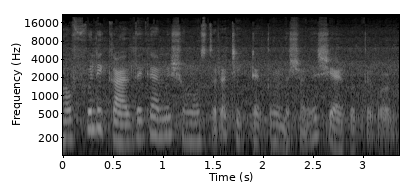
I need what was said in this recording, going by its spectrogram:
হোপফুলি কাল থেকে আমি সমস্তটা ঠিকঠাক তোমাদের সঙ্গে শেয়ার করতে পারব।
